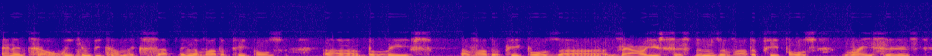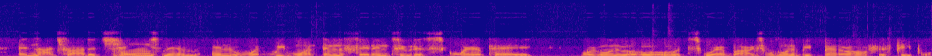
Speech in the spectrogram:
And until we can become accepting of other people's uh, beliefs, of other people's uh, value systems, of other people's races, and not try to change them into what we want them to fit into, this square peg, we're going to, or, or square box, we're going to be better off as people.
